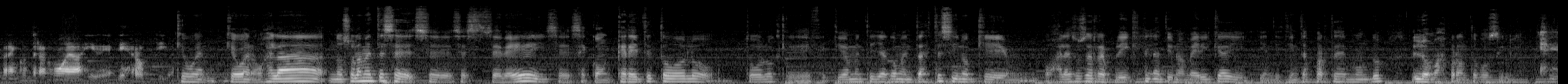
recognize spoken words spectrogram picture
para encontrar nuevas ideas disruptivas. Qué bueno, qué bueno. Ojalá no solamente se, se, se, dé y se, se concrete todo lo, todo lo que efectivamente ya comentaste, sino que mm, ojalá eso se replique en Latinoamérica y, y, en distintas partes del mundo lo más pronto posible. Sí,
